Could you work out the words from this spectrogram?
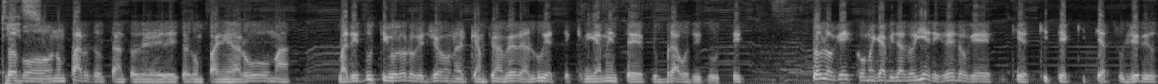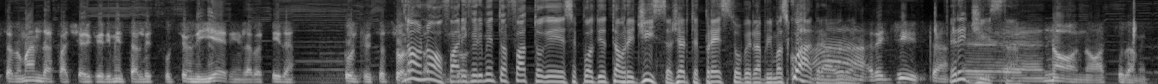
Dopo non parlo soltanto dei, dei suoi compagni da Roma, ma di tutti coloro che giocano nel campionato primavera, lui è tecnicamente più bravo di tutti. Solo che come è capitato ieri, credo che, che chi, ti, chi ti ha suggerito questa domanda faccia riferimento all'espulsione di ieri nella partita contro il Sassuolo. No, no, fa riferimento al fatto che se può diventare un regista, certo è presto per la prima squadra. Ah, regista. Regista. Eh, no, no, assolutamente.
